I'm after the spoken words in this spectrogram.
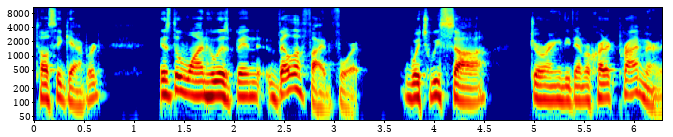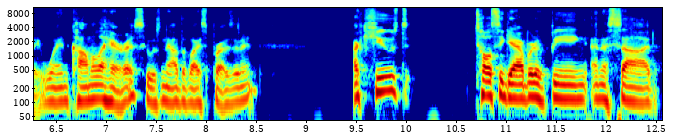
Tulsi Gabbard, is the one who has been vilified for it, which we saw during the Democratic primary when Kamala Harris, who is now the vice president, accused Tulsi Gabbard of being an Assad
